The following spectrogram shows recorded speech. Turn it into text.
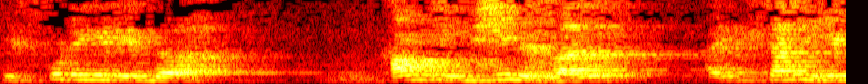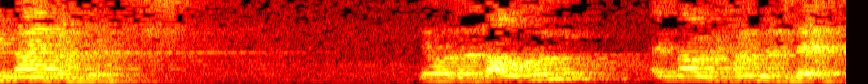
he's putting it in the counting machine as well, and it's telling him 900. There was a thousand, and now it's hundred less.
